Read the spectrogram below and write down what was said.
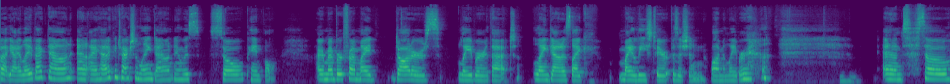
but yeah, I laid back down and I had a contraction laying down and it was so painful. I remember from my daughter's labor that laying down is like my least favorite position while I'm in labor. mm-hmm. And so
